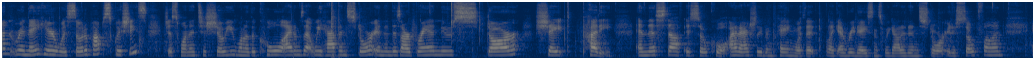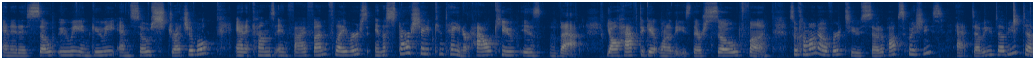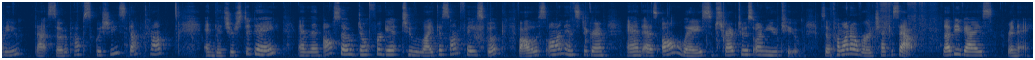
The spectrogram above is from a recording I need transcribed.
everyone, Renee here with Soda Pop Squishies. Just wanted to show you one of the cool items that we have in store and it is our brand new star shaped putty. And this stuff is so cool. I've actually been playing with it like every day since we got it in store. It is so fun and it is so ooey and gooey and so stretchable. And it comes in five fun flavors in a star-shaped container. How cute is that? Y'all have to get one of these. They're so fun. So come on over to Soda Pop Squishies at www.sodapopsquishies.com and get yours today. And then also don't forget to like us on Facebook, follow us on Instagram, and as always, subscribe to us on YouTube. So come on over, check us out. Love you guys. Renee.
